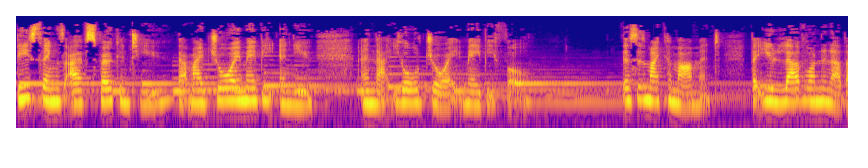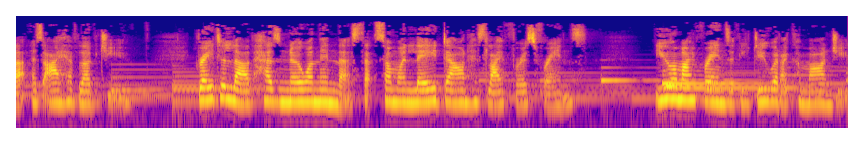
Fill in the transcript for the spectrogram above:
These things I have spoken to you, that my joy may be in you, and that your joy may be full. This is my commandment, that you love one another as I have loved you. Greater love has no one than this, that someone laid down his life for his friends. You are my friends if you do what I command you.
